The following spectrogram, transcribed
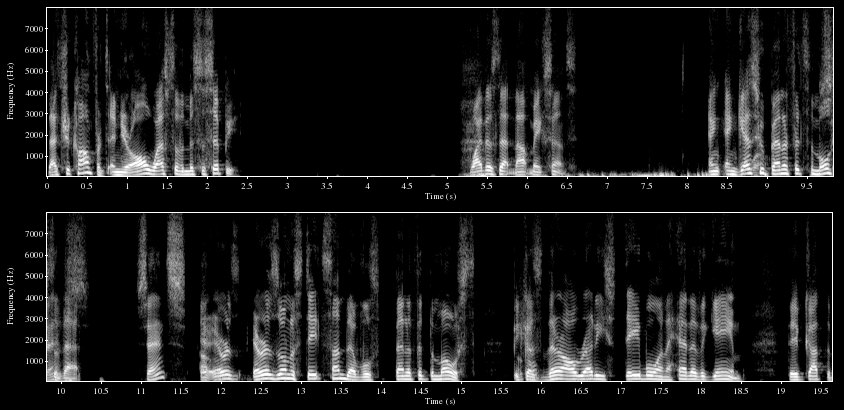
That's your conference, and you're all west of the Mississippi. Why does that not make sense? And and guess who benefits the most of that? Sense? Uh, Arizona State Sun Devils benefit the most because they're already stable and ahead of the game. They've got the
